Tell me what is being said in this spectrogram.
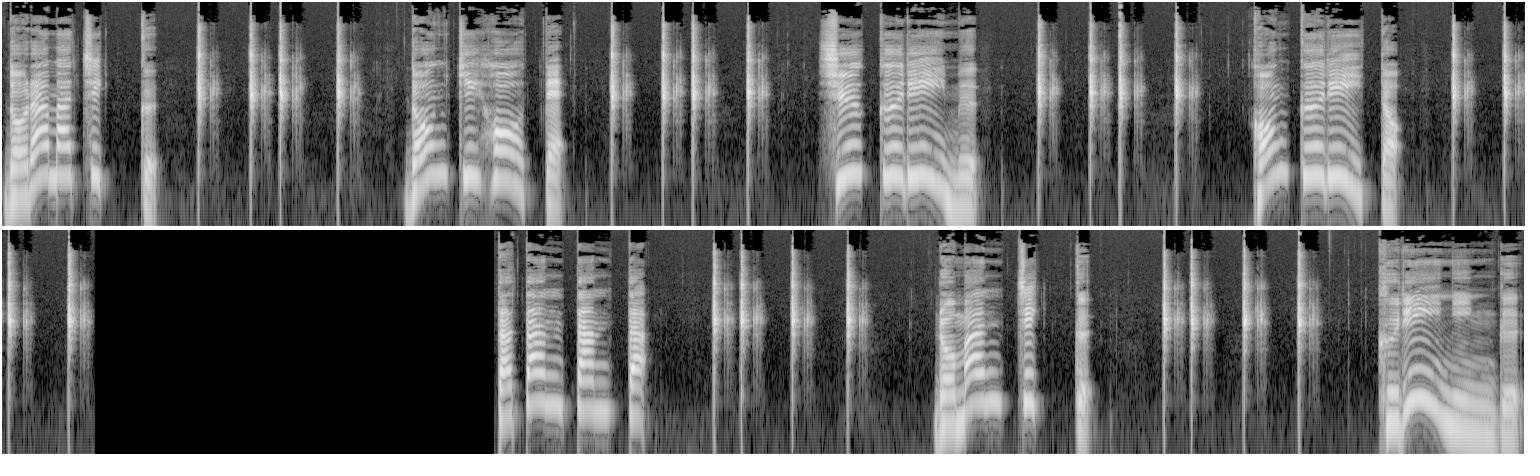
ドラマチック、ドンキホーテ、シュークリーム、コンクリート、タタンタンタ、ロマンチック、クリーニング、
